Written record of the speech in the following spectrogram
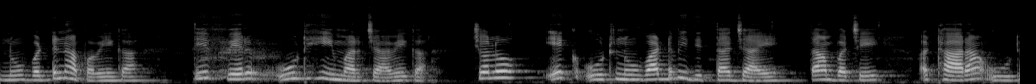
ਨੂੰ ਵੱਢਣਾ ਪਵੇਗਾ ਅਤੇ ਫਿਰ ਊਠ ਹੀ ਮਰ ਜਾਵੇਗਾ। ਚਲੋ, ਇੱਕ ਊਠ ਨੂੰ ਵੱਢ ਵੀ ਦਿੱਤਾ ਜਾਏ ਤਾਂ ਬਚੇ 18 ਊਠ।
